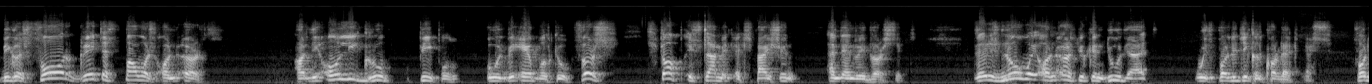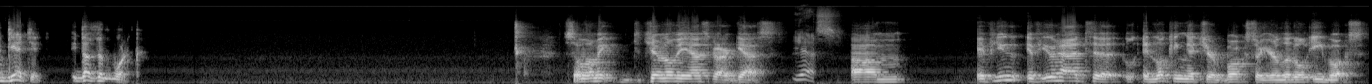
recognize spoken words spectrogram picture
Because four greatest powers on earth are the only group people who will be able to first stop Islamic expansion and then reverse it. There is no way on earth you can do that with political correctness. Forget it. It doesn't work. So let me, Jim. Let me ask our guest. Yes. Um, if you if you had to, in looking at your books or your little ebooks,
